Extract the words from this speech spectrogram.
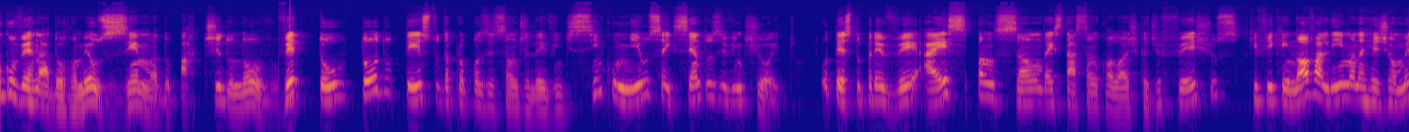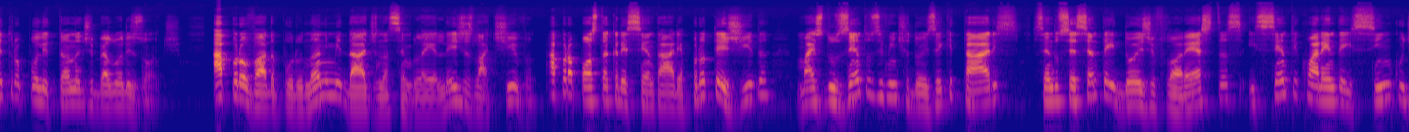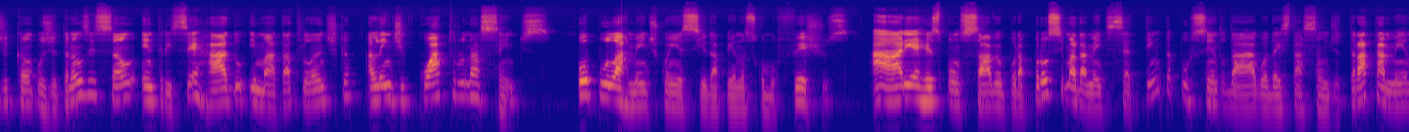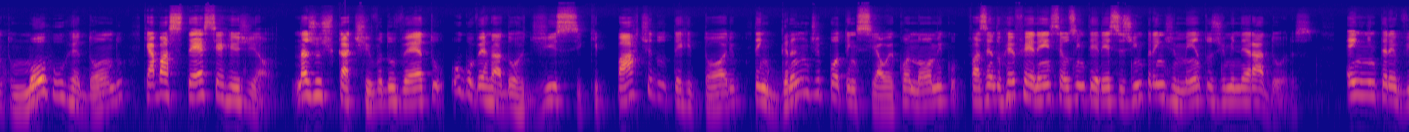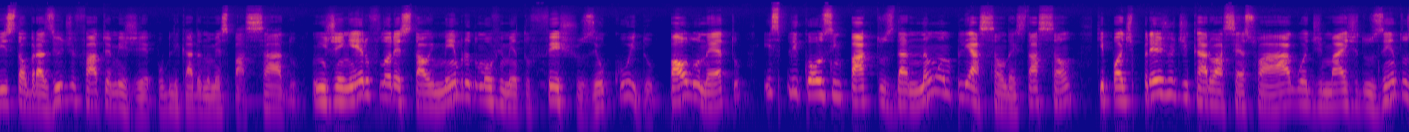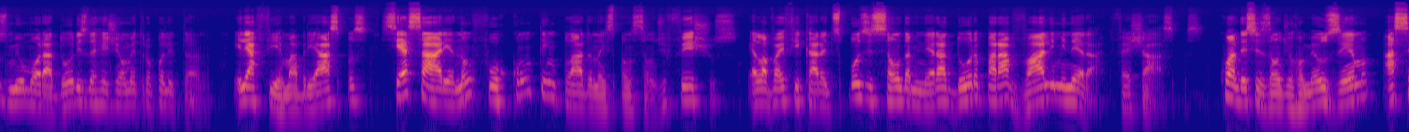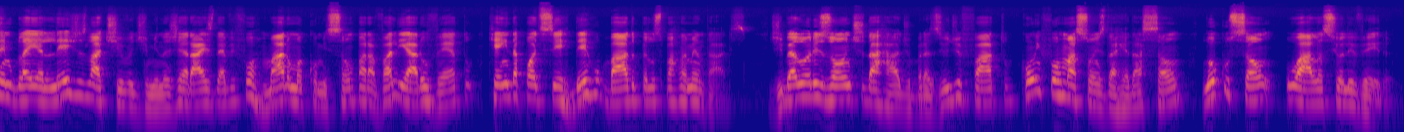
o governador Romeu Zema, do Partido Novo, vetou todo o texto da proposição de lei 25.628. O texto prevê a expansão da estação ecológica de Fechos, que fica em Nova Lima, na região metropolitana de Belo Horizonte. Aprovada por unanimidade na Assembleia Legislativa, a proposta acrescenta a área protegida mais 222 hectares, sendo 62 de florestas e 145 de campos de transição entre Cerrado e Mata Atlântica, além de quatro nascentes. Popularmente conhecida apenas como Fechos, a área é responsável por aproximadamente 70% da água da estação de tratamento Morro Redondo, que abastece a região. Na justificativa do veto, o governador disse que parte do território tem grande potencial econômico, fazendo referência aos interesses de empreendimentos de mineradoras. Em entrevista ao Brasil de Fato MG, publicada no mês passado, o engenheiro florestal e membro do movimento Fechos Eu Cuido, Paulo Neto, explicou os impactos da não ampliação da estação, que pode prejudicar o acesso à água de mais de 200 mil moradores da região metropolitana. Ele afirma, aspas, se essa área não for contemplada na expansão de fechos, ela vai ficar à disposição da mineradora para a Vale minerar, fecha aspas. Com a decisão de Romeu Zema, a Assembleia Legislativa de Minas Gerais deve formar uma comissão para avaliar o veto, que ainda pode ser derrubado pelos parlamentares. De Belo Horizonte, da Rádio Brasil de Fato, com informações da redação, locução Wallace Oliveira.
